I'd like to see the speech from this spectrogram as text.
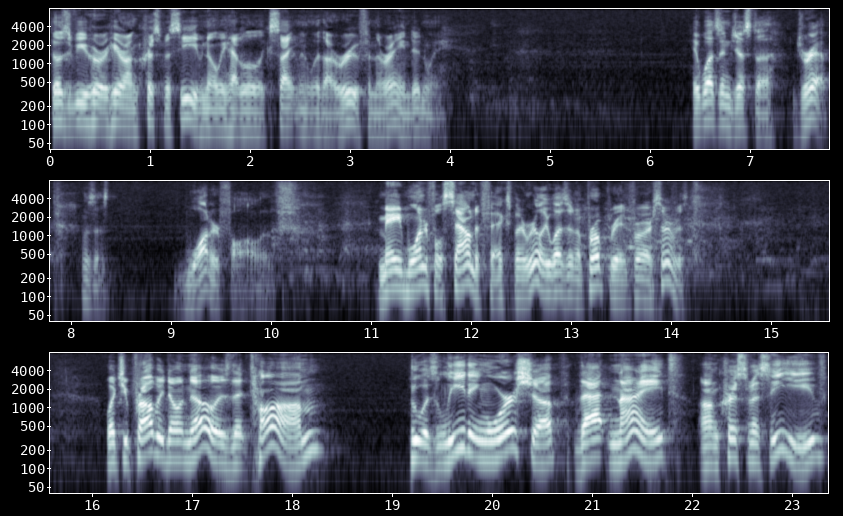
Those of you who are here on Christmas Eve know we had a little excitement with our roof in the rain, didn't we? It wasn't just a drip, it was a waterfall of made wonderful sound effects, but it really wasn't appropriate for our service. What you probably don't know is that Tom, who was leading worship that night on Christmas Eve,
